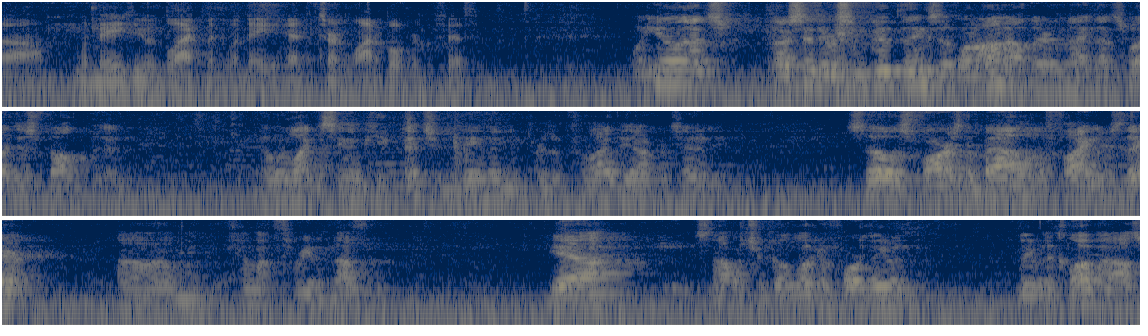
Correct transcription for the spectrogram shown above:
um, LeMahieu and Blackmon when they had to turn the lineup over in the fifth? Well, you know, that's, I said there were some good things that went on out there tonight, and that's why I just felt that, we'd like to see them keep pitching, being able to provide the opportunity. So as far as the battle, the fight, it was there. Um, come out three to nothing. Yeah, it's not what you're looking for leaving, leaving the clubhouse.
